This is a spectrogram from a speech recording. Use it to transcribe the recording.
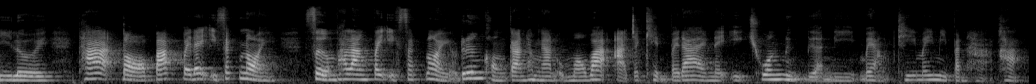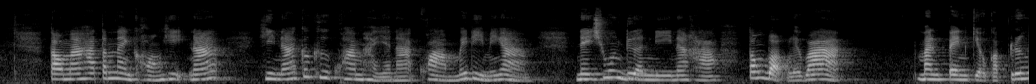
ดีเลย ถ้าต่อปักไปได้อีกสักหน่อย เสริมพลังไปอีกสักหน่อย เรื่องของการทำงานอมมองว่าอาจจะเข็นไปได้ในอีกช่วงหนึ่งเดือนนี้อย่างที่ไม่มีปัญหาค่ะ ต่อมาค่ะตำแหน่งของหินะหินะก็คือความหายนะความไม่ดีไม่งาม ในช่วงเดือนนี้นะคะ ต้องบอกเลยว่ามันเป็นเกี่ยวกับเรื่อง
